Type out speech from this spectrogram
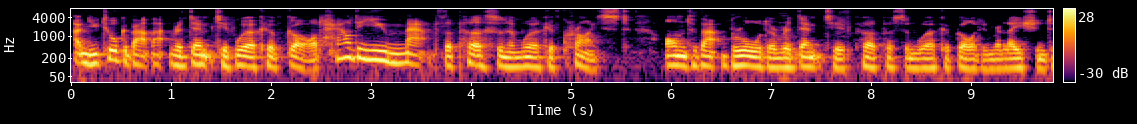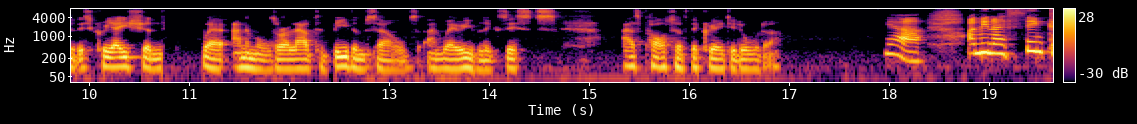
And you talk about that redemptive work of God. How do you map the person and work of Christ onto that broader redemptive purpose and work of God in relation to this creation where animals are allowed to be themselves and where evil exists as part of the created order. Yeah. I mean, I think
